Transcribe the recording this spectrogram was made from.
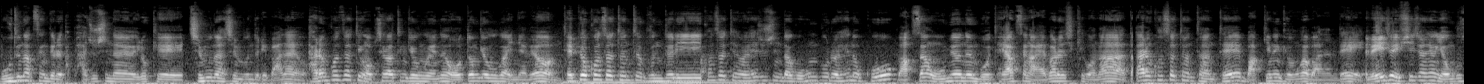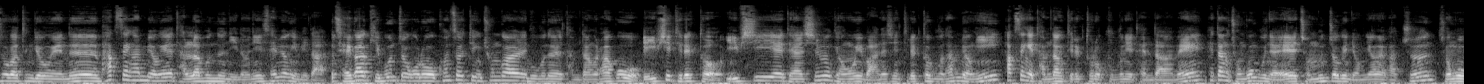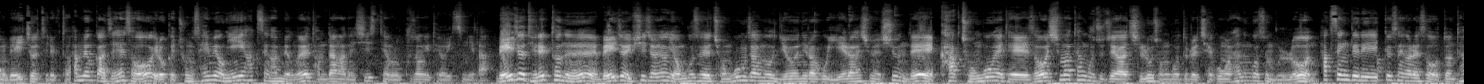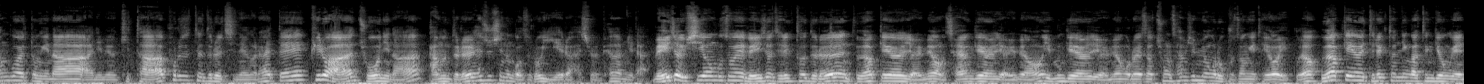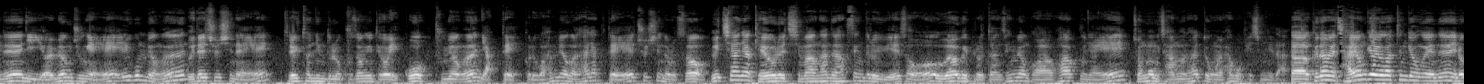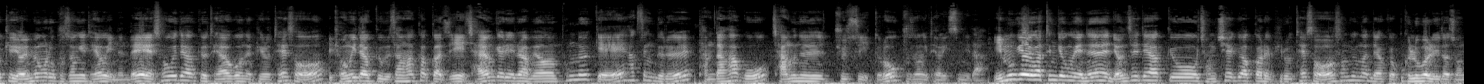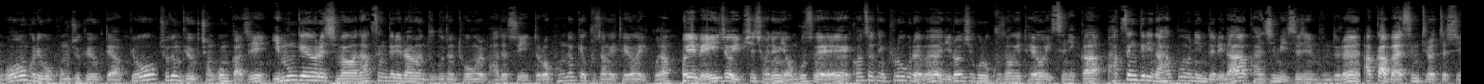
모든 학생들을 다 봐주시나요? 이렇게 질문하시는 분들이 많아요. 다른 컨설팅 업체 같은 경우에는 어떤 경우가 있냐면 대표 컨설턴트 분들이 컨설팅을 해주신다고 홍보를 해놓고 막상 오면은 뭐 대학생 알바를 시키거나 다른 컨설턴트한테 맡기는 경우가 많은데 메이저 입시 전형 연구소 같은 경우에는 학생 한 명에 달라붙는 인원이 3명입니다. 제가 기본적으로 컨설팅 총괄 부분을 담당을 하고 입시 디렉터, 입시에 대한 실무 경험이 많으신 디렉터분 한 명이 학생의 담당 디렉터로 구분이 된 다음에 해당 전공 분야에 전문적인 역량을 갖춘 전공 메이저 디렉터 한 명까지 해서 이렇게 총 3명이 학생 한 명을 담당하는 시스템으로 구성이 되어 있습니다. 메이저 디렉터는 메이저 입시 전형 연구소의 전공 자문 위원이라고 이해를 하시면 쉬운데 각 전공에 대해서 심화 탐구 주제와 진로 정보들을 제공을 하는 것은 물론 학생 들이 학교 생활에서 어떤 탐구 활동이나 아니면 기타 프로젝트들을 진행을 할 때 필요한 조언이나 자문들을 해주시는 것으로 이해를 하시면 편합니다. 메이저 입시 연구소의 메이저 디렉터들은 의학 계열 10명, 자연 계열 10명, 인문 계열 10명으로 해서 총 30명으로 구성이 되어 있고요. 의학 계열 디렉터님 같은 경우에는 이 10명 중에 7명은 의대 출신의 디렉터님들로 구성이 되어 있고 2명은 약대 그리고 1명은 한약대 출신으로서 의치한약 계열을 지망하는 학생들을 위해서 의학을 비롯한 생명과학, 화학 분야의 전공 자문 활동을 하고 계십니다. 자, 그 다음에 자연 계열 같은 경우에는 이렇게 10명으로 구성이 되어 있는데 서울대학교 대학원을 비롯해서 경희대학교 의상학과까지 자연계열이라면 폭넓게 학생들을 담당하고 자문을 줄 수 있도록 구성이 되어 있습니다. 인문계열 같은 경우에는 연세대학교 정치외교학과를 비롯해서 성균관대학교 글로벌 리더 전공 그리고 공주교육대학교 초등교육 전공까지 인문계열을 지망하는 학생들이라면 누구든 도움을 받을 수 있도록 폭넓게 구성이 되어 있고요. 저희 메이저 입시 전형 연구소의 컨설팅 프로그램은 이런 식으로 구성이 되어 있으니까 학생들이나 학부모님들이나 관심이 있으신 분들은 아까 말씀드렸듯이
